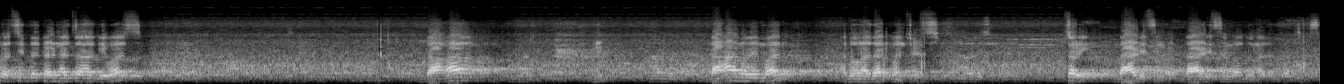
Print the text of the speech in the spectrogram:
प्रसिद्ध करण्याचा दिवस दहा दहा नोव्हेंबर दोन हजार पंचवीस. सॉरी दहा डिसेंबर दहा डिसेंबर दोन हजार पंचवीस.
